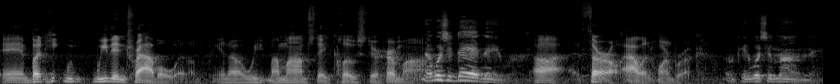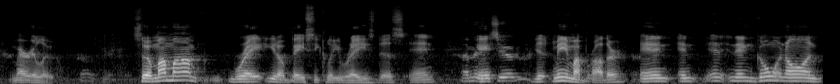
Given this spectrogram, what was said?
and but he, we, we, didn't travel with him. You know, we my mom stayed close to her mom. Now, what's your dad name was? Uh, Thurl Allen Hornbrook. Okay, what's your mom name? Mary Lou. Okay. So my mom, ra- you know, basically raised us, and how many and, children? Me and my brother, and, and and then going on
